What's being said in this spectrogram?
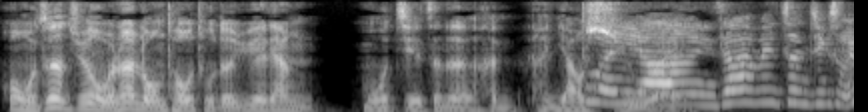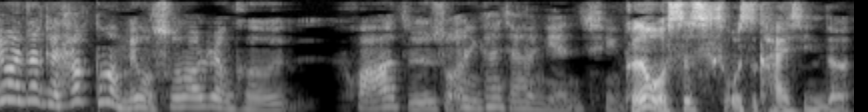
哦，我真的觉得我那龙头土的月亮摩羯真的很很要求对呀、哎。你在那边震惊什么？因为那个他根本没有说到任何话，他只是说，嗯，你看起来很年轻。可是我是我是开心的，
